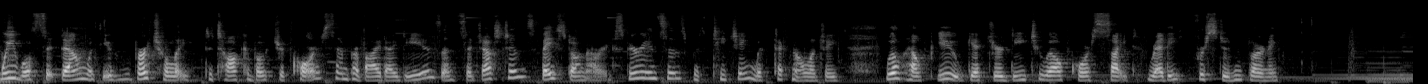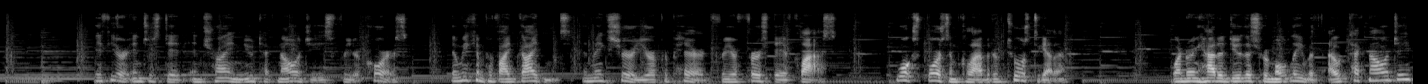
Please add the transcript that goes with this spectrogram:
We will sit down with you virtually to talk about your course and provide ideas and suggestions based on our experiences with teaching with technology. We'll help you get your D2L course site ready for student learning. If you are interested in trying new technologies for your course, then we can provide guidance and make sure you are prepared for your first day of class. We'll explore some collaborative tools together. Wondering how to do this remotely without technology?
